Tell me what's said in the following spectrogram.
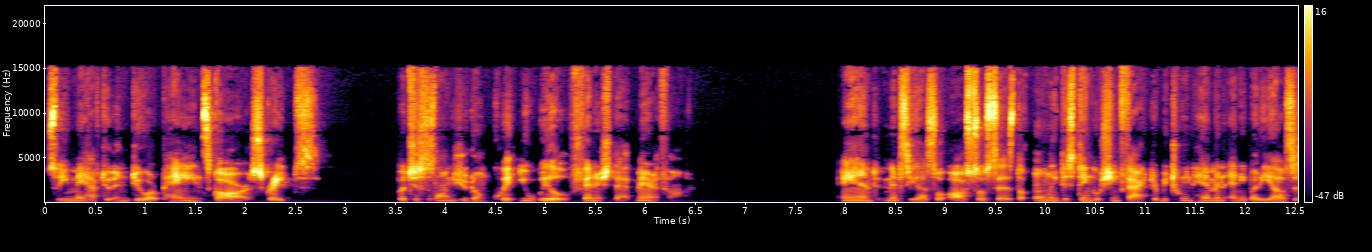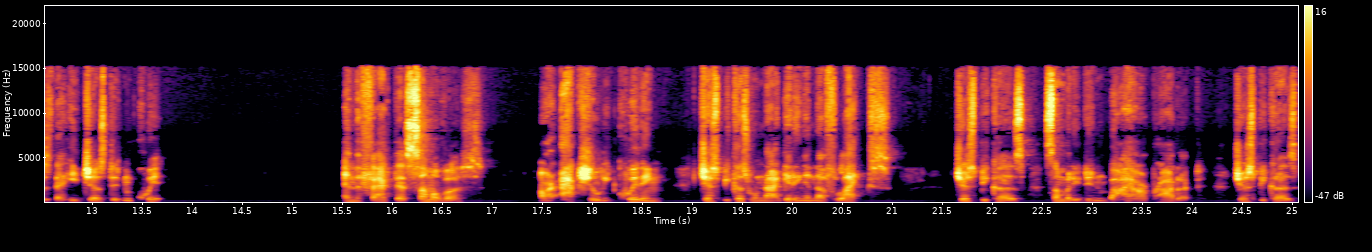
So you may have to endure pain, scars, scrapes. But just as long as you don't quit, you will finish that marathon. And Nipsey Hussle also says the only distinguishing factor between him and anybody else is that he just didn't quit. And the fact that some of us are actually quitting just because we're not getting enough likes, just because somebody didn't buy our product, just because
